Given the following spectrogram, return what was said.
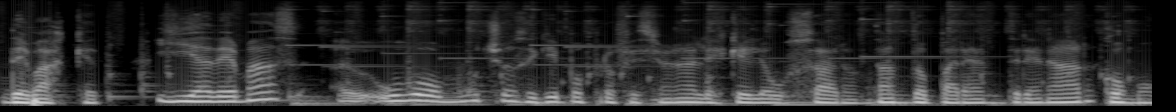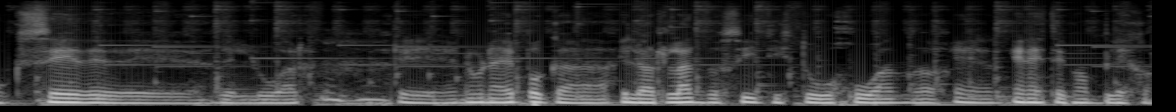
de básquet. Y además eh, hubo muchos equipos profesionales que lo usaron, tanto para entrenar como sede de- del lugar. Ujú. Eh, en una época el Orlando City estuvo jugando en, en este complejo.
